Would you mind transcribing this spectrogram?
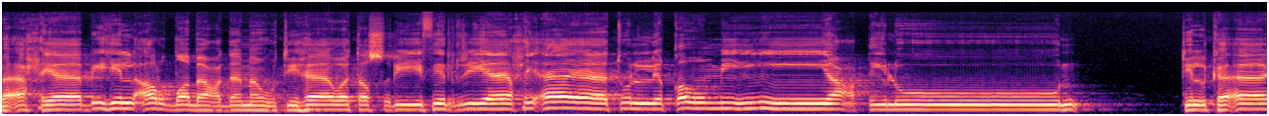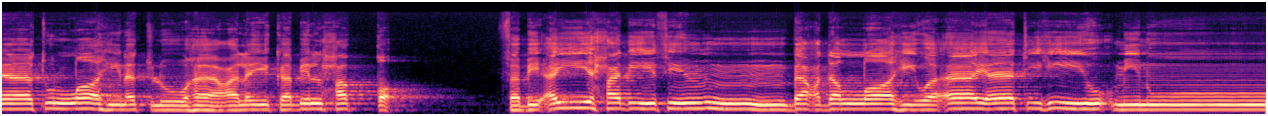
فأحيا به الأرض بعد موتها وتصريف الرياح آيات لقوم يعقلون. تلك آيات الله نتلوها عليك بالحق. فبأي حديث بعد الله وآياته يؤمنون.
